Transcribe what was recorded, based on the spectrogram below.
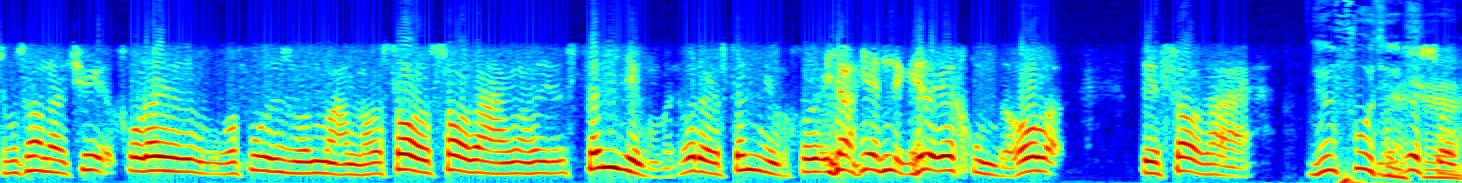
总上那去，后来我父亲说：“妈，老少少大爷神经了，有点神经，后来让人家给他给轰走了。”这少大爷，您父亲是？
